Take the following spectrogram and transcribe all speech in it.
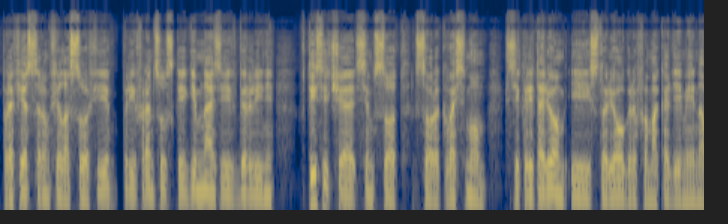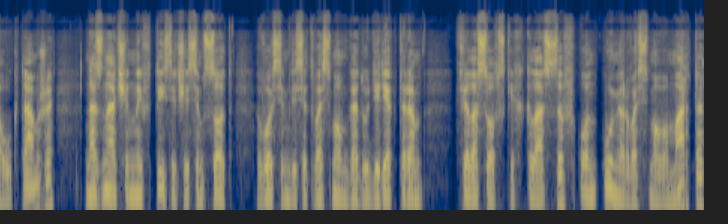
профессором философии при французской гимназии в Берлине, в 1748 секретарем и историографом Академии наук там же, назначенный в 1788 году директором философских классов, он умер 8 марта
